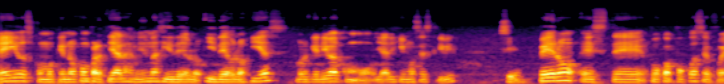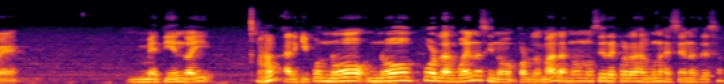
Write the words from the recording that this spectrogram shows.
ellos, como que no compartía las mismas ideolo- ideologías, porque él iba como, ya dijimos, a escribir. Sí. Pero este, poco a poco se fue metiendo ahí Ajá. al equipo, no, no por las buenas, sino por las malas, ¿no? No sé si recuerdas algunas escenas de eso,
